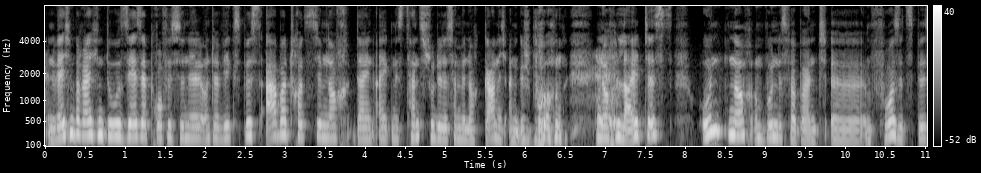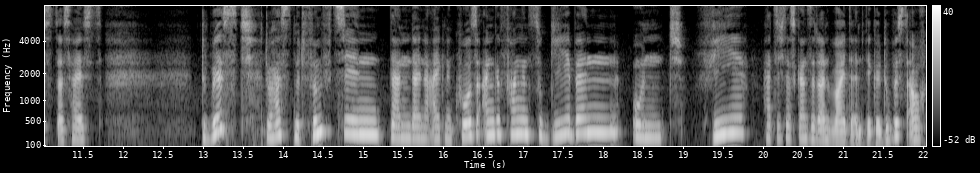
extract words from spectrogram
in welchen Bereichen du sehr, sehr professionell unterwegs bist, aber trotzdem noch dein eigenes Tanzstudio, das haben wir noch gar nicht angesprochen, noch leitest und noch im Bundesverband äh, im Vorsitz bist. Das heißt, du bist, du hast mit 15 dann deine eigenen Kurse angefangen zu geben und wie hat sich das Ganze dann weiterentwickelt. Du bist auch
